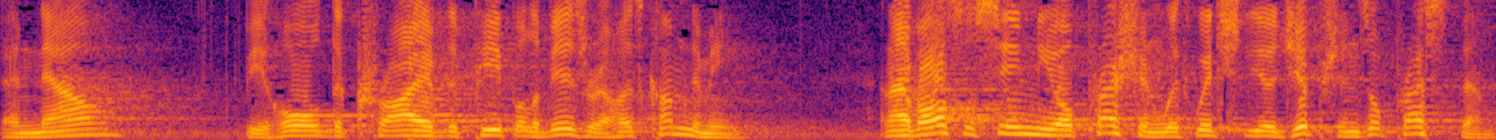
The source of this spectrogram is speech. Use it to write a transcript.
And now, behold, the cry of the people of Israel has come to me. And I've also seen the oppression with which the Egyptians oppressed them.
